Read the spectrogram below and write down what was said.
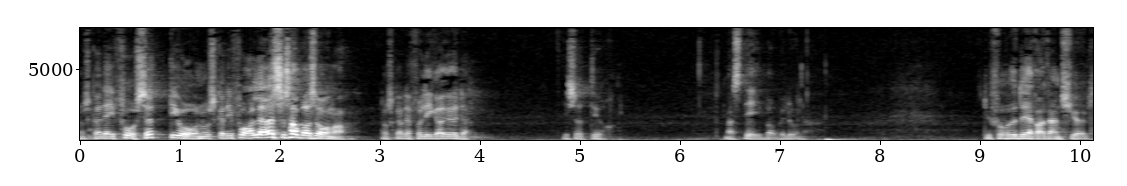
Nå skal de få 70 år. Nå skal de få alle disse sabbatsårene. Nå skal de få ligge øde i 70 år. Mens det er i Babylona. Du får vurdere den sjøl.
